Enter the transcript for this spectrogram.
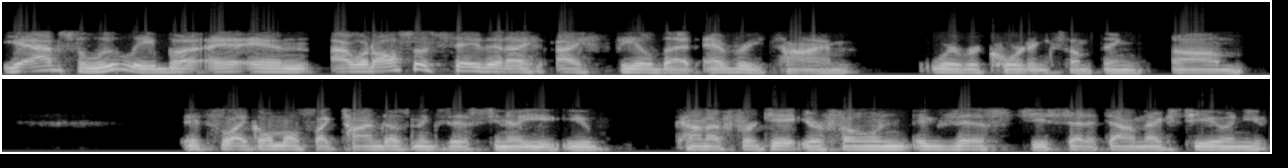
yeah, absolutely. But and I would also say that I, I feel that every time we're recording something. Um, it's like almost like time doesn't exist. You know, you, you kind of forget your phone exists. You set it down next to you and you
